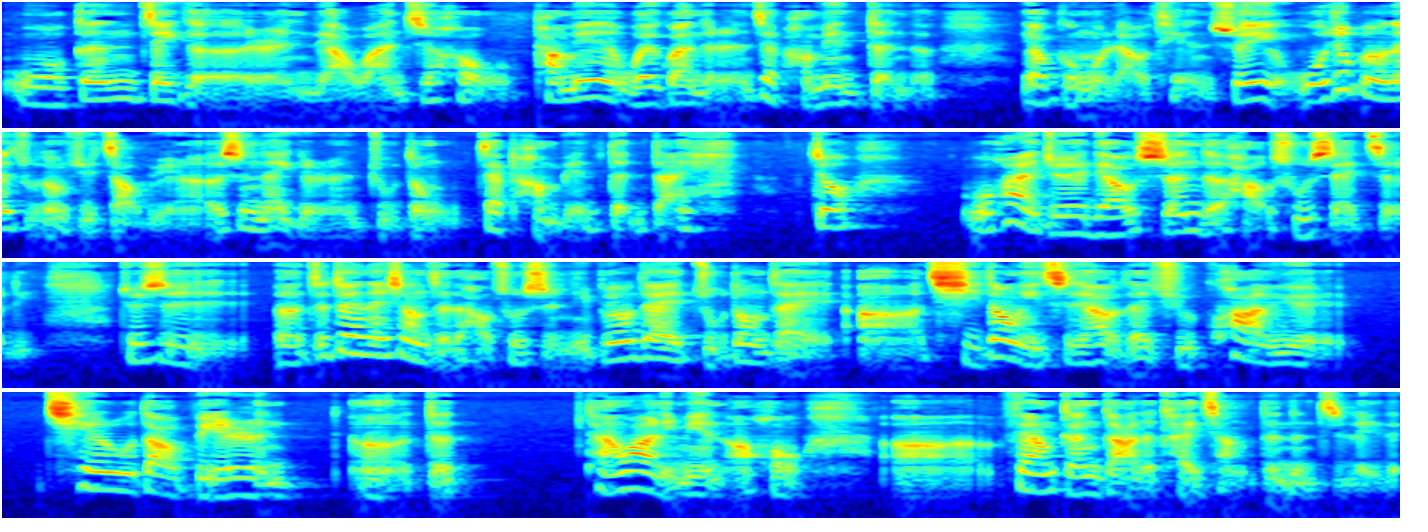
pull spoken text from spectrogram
我跟这个人聊完之后，旁边的围观的人在旁边等了，要跟我聊天，所以我就不用再主动去找别人，而是那个人主动在旁边等待，就。我后来觉得聊深的好处是在这里，就是呃，这对内向者的好处是你不用再主动再啊、呃、启动一次，要再去跨越切入到别人呃的谈话里面，然后啊、非常尴尬的开场等等之类的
